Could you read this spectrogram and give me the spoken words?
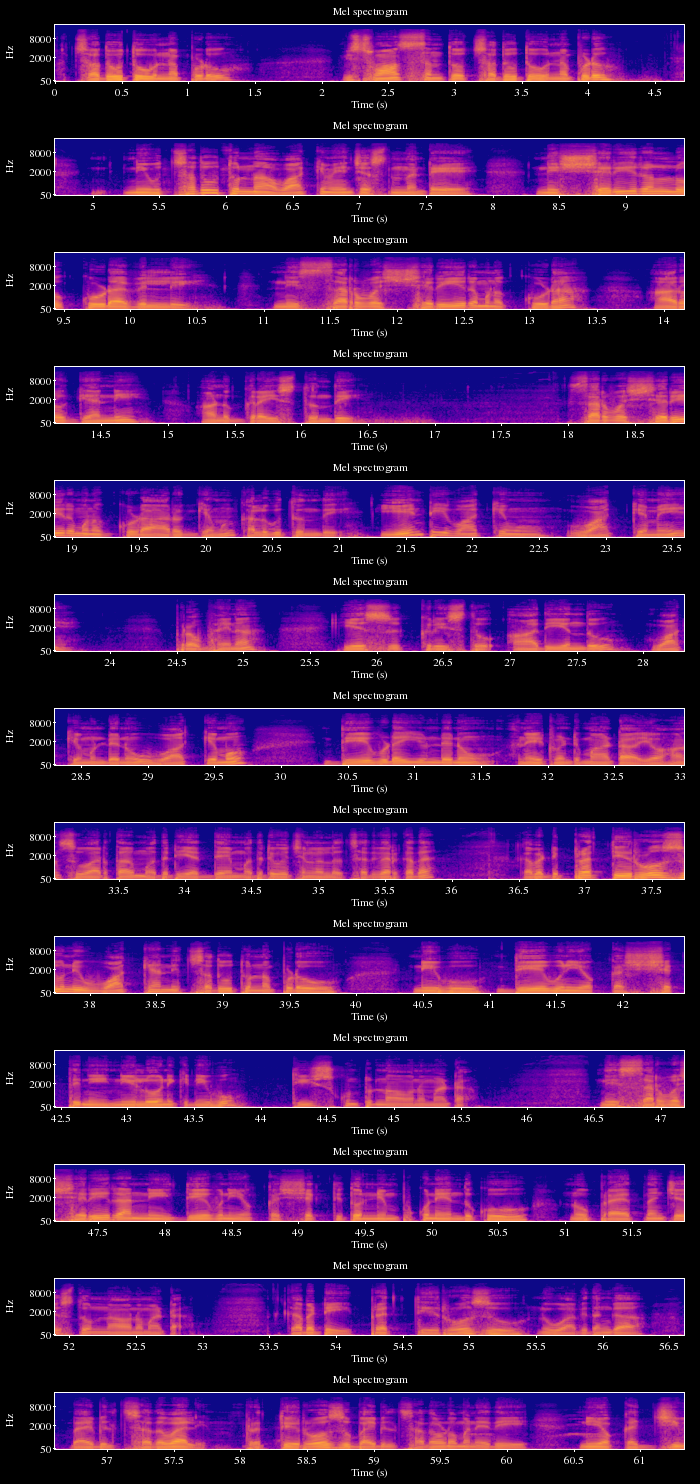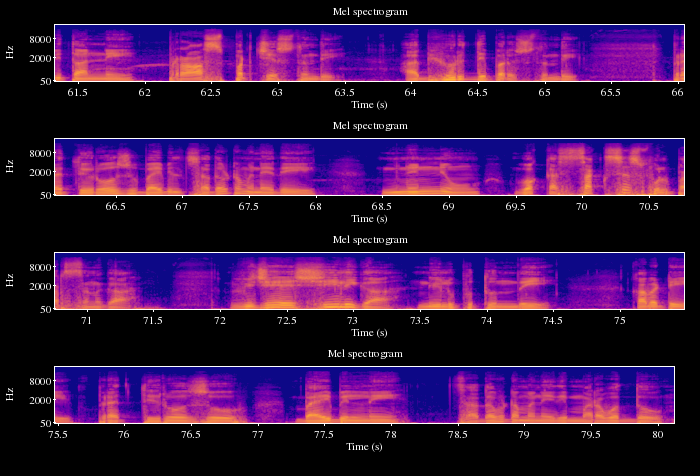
చదువుతూ ఉన్నప్పుడు విశ్వాసంతో చదువుతూ ఉన్నప్పుడు నీవు చదువుతున్న వాక్యం ఏం చేస్తుందంటే నీ శరీరంలో కూడా వెళ్ళి నీ సర్వ శరీరమునకు కూడా ఆరోగ్యాన్ని అనుగ్రహిస్తుంది. సర్వ శరీరమునకు కూడా ఆరోగ్యము కలుగుతుంది. ఏంటి వాక్యము? వాక్యమే. ప్రభైన యేసుక్రీస్తు ఆది ఎందు వాక్యముండెను. వాక్యము దేవుడయ్యుండెను అనేటువంటి మాట యోహాన్సు వార్త మొదటి అధ్యాయం మొదటి వచనంలో చదివారు కదా? కాబట్టి ప్రతిరోజు నీ వాక్యాన్ని చదువుతున్నప్పుడు నీవు దేవుని యొక్క శక్తిని నీలోనికి నీవు తీసుకుంటున్నావు అన్నమాట నీ సర్వ శరీరాన్ని దేవుని యొక్క శక్తితో నింపుకునేందుకు నువ్వు ప్రయత్నం చేస్తున్నావు అన్నమాట కాబట్టి ప్రతిరోజు నువ్వు ఆ విధంగా బైబిల్ చదవాలి. ప్రతిరోజు బైబిల్ చదవడం అనేది నీ యొక్క జీవితాన్ని ప్రాస్పర్ చేస్తుంది అభివృద్ధిపరుస్తుంది. ప్రతిరోజు బైబిల్ చదవటం అనేది నిన్ను ఒక సక్సెస్ఫుల్ పర్సన్గా విజయశీలిగా నిలుపుతుంది. కాబట్టి ప్రతిరోజు బైబిల్ని చదవటం అనేది మరవద్దు.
